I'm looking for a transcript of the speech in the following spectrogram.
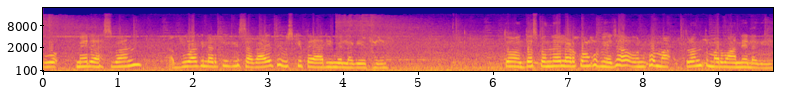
वो मेरे हस्बैंड बुआ की लड़की की सगाई थी, उसकी तैयारी में लगे थे। तो दस पंद्रह लड़कों को भेजा, उनको तुरंत मरवाने लगे।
